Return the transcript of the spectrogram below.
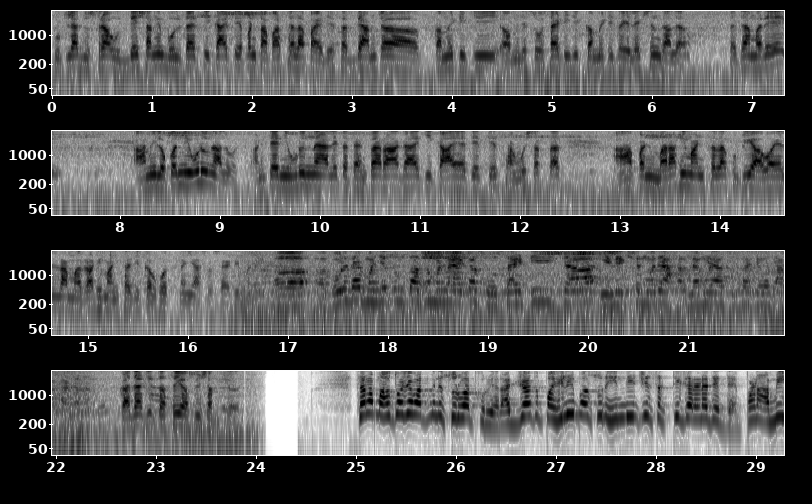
कुठल्या दुसऱ्या उद्देशाने बोलतायत की काय ते पण तपासायला पाहिजे. सध्या आमच्या कमिटीची म्हणजे सोसायटीची कमिटीचं इलेक्शन झालं. त्याच्यामध्ये आम्ही लोक निवडून आलो आणि ते निवडून नाही आले तर त्यांचा राग आहे की काय आहे ते ते सांगू शकतात. आपण पण मराठी माणसाला कुठली अवहेलना मराठी माणसाची होत नाही या सोसायटीमध्ये. गोरे साहेब म्हणजे तुमचं असं म्हणणं आहे का? सोसायटीच्या इलेक्शनमध्ये हरल्यामुळे या सोसायटीवर राग काढला जातो कदाचित तसंही असू शकतं. चला महत्त्वाच्या बातमीने सुरुवात करूया. राज्यात पहिलीपासून हिंदीची सक्ती करण्यात येते पण आम्ही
